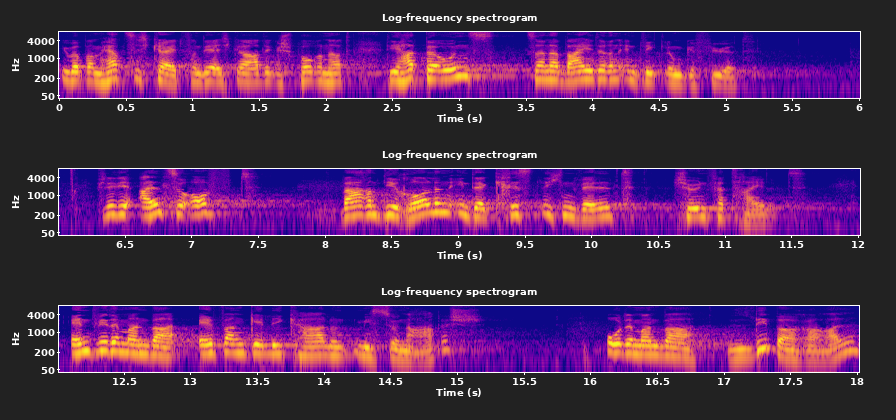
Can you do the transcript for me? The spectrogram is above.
über Barmherzigkeit, von der ich gerade gesprochen habe, die hat bei uns zu einer weiteren Entwicklung geführt. Versteht ihr, allzu oft waren die Rollen in der christlichen Welt schön verteilt. Entweder man war evangelikal und missionarisch oder man war liberal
